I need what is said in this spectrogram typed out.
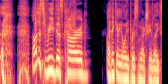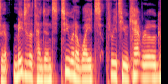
I'll just read this card. I think I'm the only person who actually likes it. Mage's Attendant, two and a white, three two cat rogue.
